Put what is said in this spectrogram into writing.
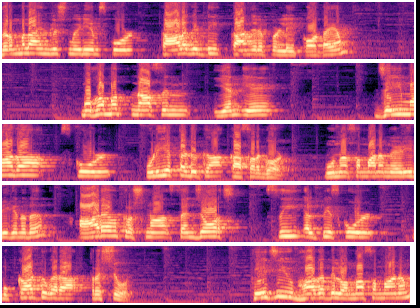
Nirmala English medium school Kalaketty Kanjirappally Kottayam. Muhammad Nasin N A Jaimatha school Uliyathaduka Kasaragod. മൂന്നാം സമ്മാനം നേടിയിരിക്കുന്നത് Aarav Krishna Saint George C L P school Mukkattukara Thrissur. K G വിഭാഗത്തിൽ ഒന്നാം സമ്മാനം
